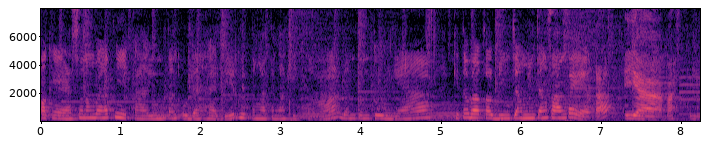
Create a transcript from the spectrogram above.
Oke, senang banget nih Kak Intan udah hadir di tengah-tengah kita dan tentunya kita bakal bincang-bincang santai ya Kak. Iya, pasti.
